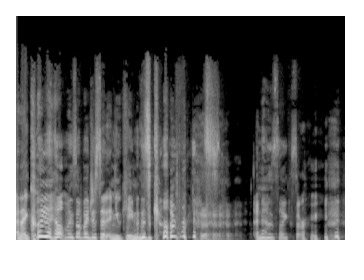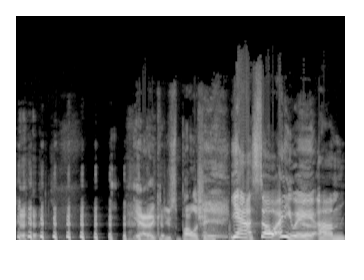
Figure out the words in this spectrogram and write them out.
and I couldn't help myself. I just said and you came to this conference. And I was like, sorry. Yeah, I could use some polishing. yeah so anyway Yeah. um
